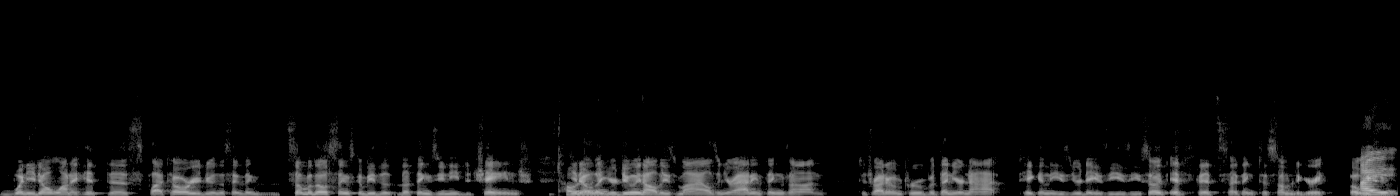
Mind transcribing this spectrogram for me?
when you don't want to hit this plateau or you're doing the same thing, some of those things can be the, the things you need to change. Totally. You know, that you're doing all these miles and you're adding things on to try to improve, but then you're not taking these your days easy. So it, it fits, I think, to some degree. But I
